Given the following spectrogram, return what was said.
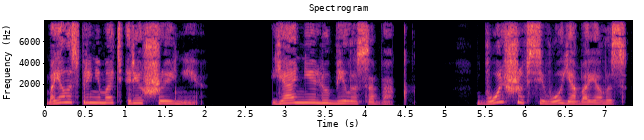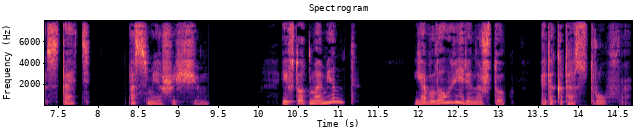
боялась принимать решения. Я не любила собак. Больше всего я боялась стать посмешищем. И в тот момент я была уверена, что это катастрофа.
